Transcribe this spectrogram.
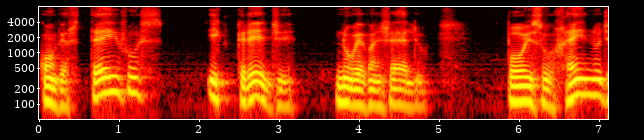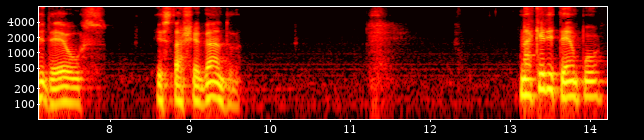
Convertei-vos e crede no Evangelho, pois o reino de Deus está chegando. Naquele tempo,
